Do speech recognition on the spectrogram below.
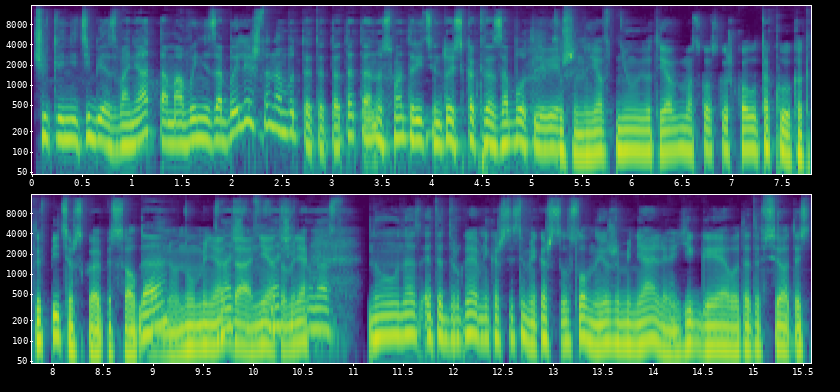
чуть ли не тебе звонят там, а вы не забыли, что нам вот это, та-та-та, ну смотрите, ну то есть как-то заботливее. Слушай, ну я в, не, вот я в московскую школу такую, как ты в питерскую описал, Да? помню. Ну, у меня, Значит- да, нет, значит, у меня... у нас Ну, у нас это другая, мне кажется, система. Мне кажется, условно, ее же меняли. ЕГЭ, вот это все. То есть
